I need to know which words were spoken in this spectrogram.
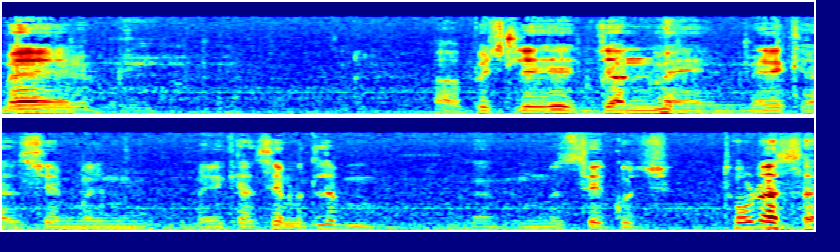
मैं पिछले जन्म में मेरे ख्याल से मेरे ख्याल से मतलब मुझसे कुछ थोड़ा सा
